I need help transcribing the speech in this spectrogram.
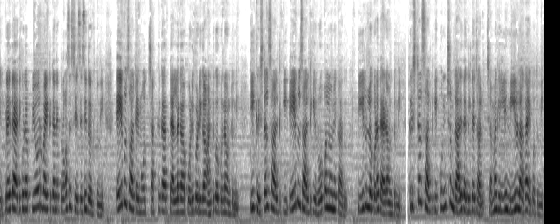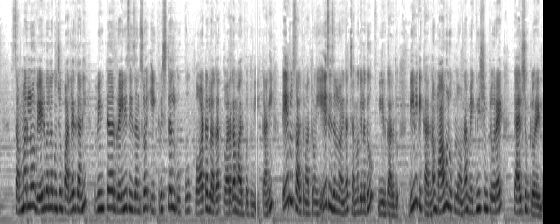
ఇప్పుడైతే అది కూడా ప్యూర్ వైట్ గానే ప్రాసెస్ చేసేసి దొరుకుతుంది. టేబుల్ సాల్ట్ ఏమో చక్కగా తెల్లగా పొడి పొడిగా అంటుకోకుండా ఉంటుంది. ఈ క్రిస్టల్ సాల్ట్కి టేబుల్ సాల్ట్కి రూపంలోనే కాదు తీరులో కూడా తేడా ఉంటుంది. క్రిస్టల్ సాల్ట్కి కొంచెం గాలి తగిలితే చాలు చెమ్మగిల్లి నీరులాగా అయిపోతుంది. సమ్మర్లో వేడి వల్ల కొంచెం పర్లేదు కానీ వింటర్ రైనీ సీజన్స్ లో ఈ క్రిస్టల్ ఉప్పు వాటర్ లాగా త్వరగా మారిపోతుంది. కానీ టేబుల్ సాల్ట్ మాత్రం ఏ సీజన్లో అయినా చెమ్మగిలదు నీరు కారదు దీనికి కారణం మామూలు ఉప్పులో ఉన్న మెగ్నీషియం క్లోరైడ్ కాల్షియం క్లోరైడ్.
